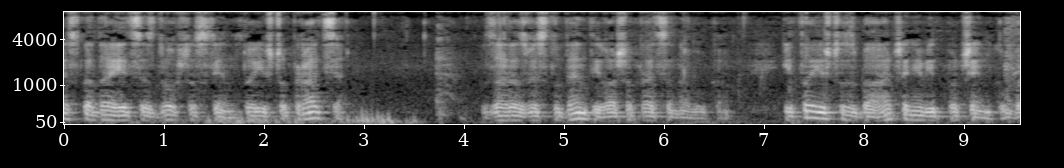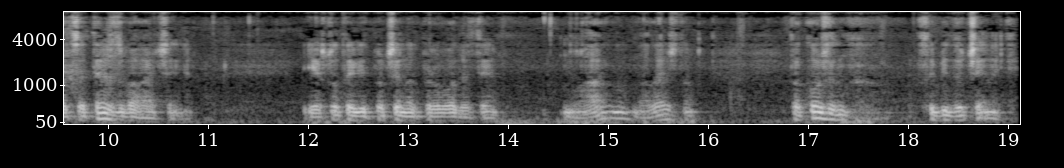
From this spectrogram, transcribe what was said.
Життя складається з двох частин. То є, що праця, зараз ви студент і ваша праця наука. І то є, що збагачення відпочинку, бо це теж збагачення. Якщо той відпочинок проводити ну, гарно, належно, то кожен собі дочинить.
